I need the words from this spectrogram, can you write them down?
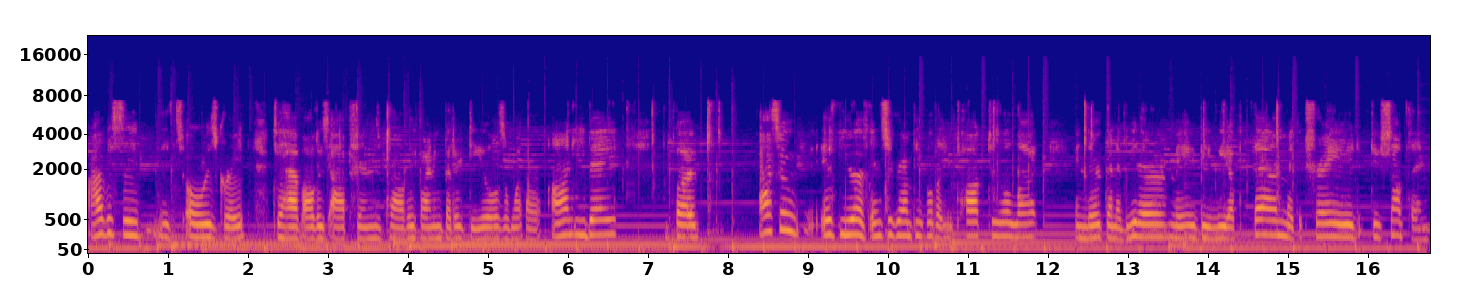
Obviously, it's always great to have all these options, probably finding better deals and what are on eBay, but also if you have Instagram people that you talk to a lot and they're gonna be there, maybe meet up with them, make a trade, do something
